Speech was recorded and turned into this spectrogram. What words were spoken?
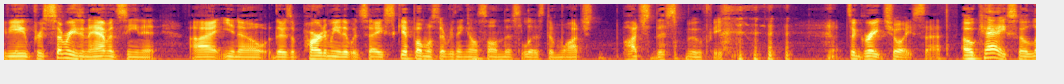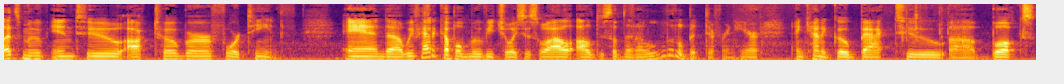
if you for some reason haven't seen it, uh, you know, there's a part of me that would say skip almost everything else on this list and watch watch this movie. it's a great choice, Seth. Okay, so let's move into October 14th. And uh, we've had a couple movie choices, so I'll, I'll do something a little bit different here and kind of go back to uh, books,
